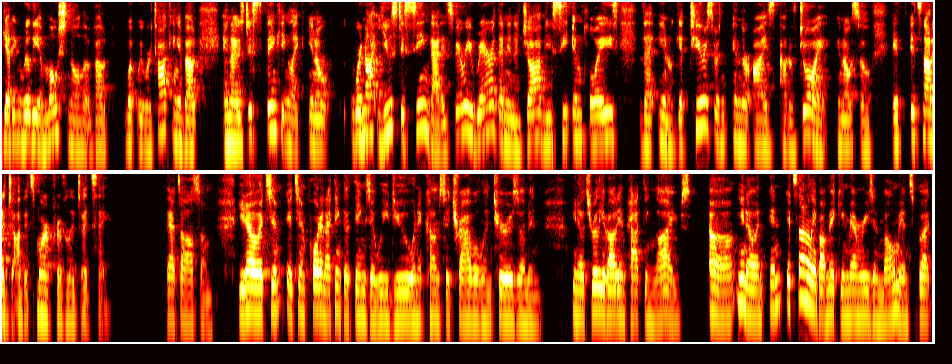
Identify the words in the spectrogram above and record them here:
getting really emotional about what we were talking about. And I was just thinking, like, you know, we're not used to seeing that. It's very rare that in a job you see employees that you know get tears in, their eyes out of joy. You know, so it, it's not a job; it's more a privilege, I'd say. That's awesome. You know, it's it's important. I think the things that we do when it comes to travel and tourism, and you know, it's really about impacting lives uh, you know, and, and it's not only about making memories and moments, but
